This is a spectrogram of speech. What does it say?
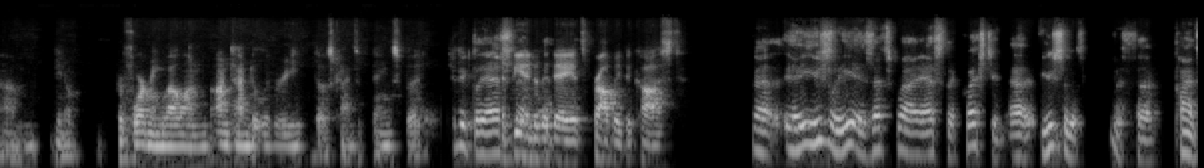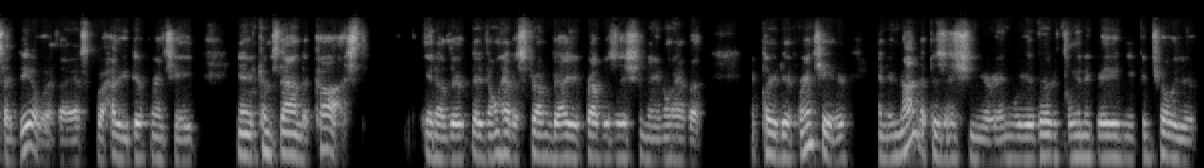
um, you know performing well on on time delivery, those kinds of things. But typically, at the end of the day, it's probably the cost. Uh, it usually is. That's why I ask that question. Uh, usually, with, with uh, clients I deal with, I ask, "Well, how do you differentiate?" And it comes down to cost. You know, they don't have a strong value proposition. They don't have a, a clear differentiator, and they're not in a position you're in where you're vertically integrated and you control your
